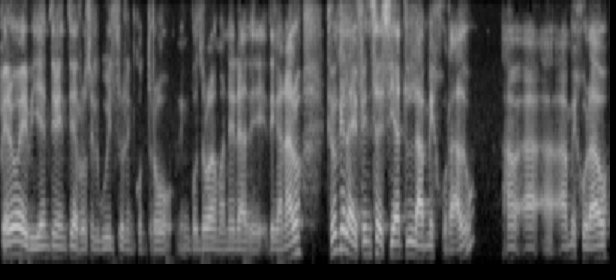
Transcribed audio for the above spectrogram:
pero evidentemente Russell Wilson encontró, encontró la manera de, de, ganarlo. Creo que la defensa de Seattle ha mejorado, ha, mejorado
